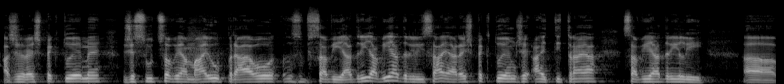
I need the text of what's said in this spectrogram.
a že rešpektujeme, že súdcovia majú právo sa vyjadriť a vyjadrili sa. Ja rešpektujem, že aj tí traja sa vyjadrili uh,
